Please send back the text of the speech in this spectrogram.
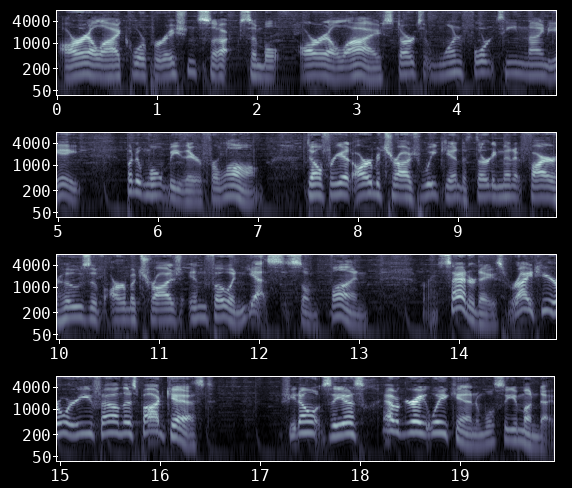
RLI Corporation, symbol RLI, starts at 114.98, but it won't be there for long. Don't forget Arbitrage Weekend, a 30 minute fire hose of arbitrage info and yes, some fun. Saturdays, right here where you found this podcast. If you don't see us, have a great weekend and we'll see you Monday.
